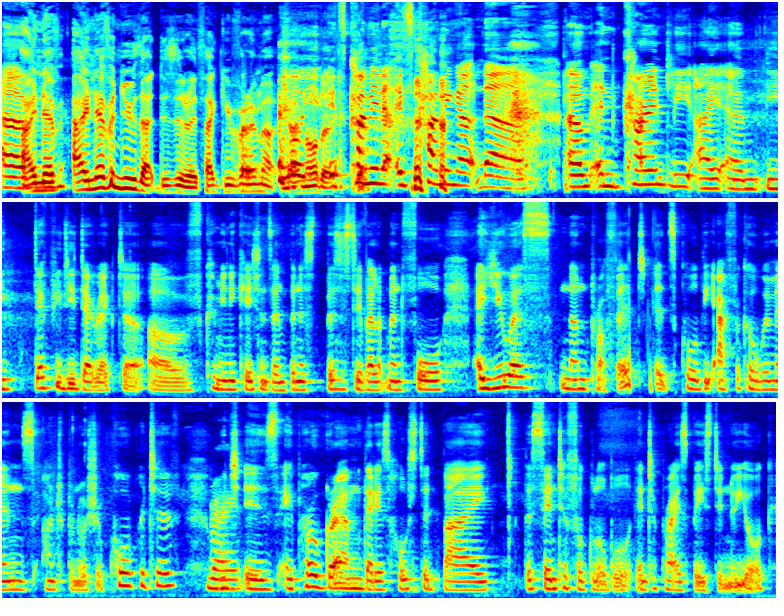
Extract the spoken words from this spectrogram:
I never, I never knew that, Desiree. Thank you very much. Well, it's coming, it's coming out now. Um, and currently, I am the Deputy Director of Communications and Business Development for a US nonprofit. It's called the Africa Women's Entrepreneurship Cooperative, right. which is a program that is hosted by the Center for Global Enterprise based in New York.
